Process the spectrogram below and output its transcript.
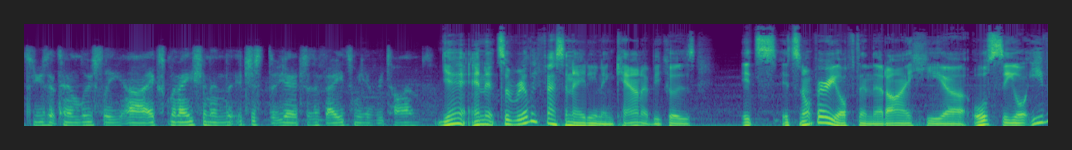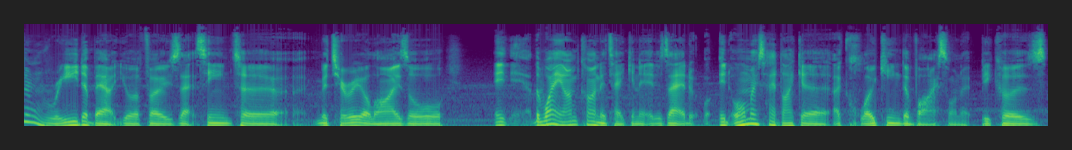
to use that term loosely uh, explanation. And it just yeah it just evades me every time. Yeah and it's a really fascinating encounter because it's it's not very often that I hear or see or even read about UFOs that seem to materialize or it, the way I'm kind of taking it is that it, it almost had like a, a, cloaking device on it because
